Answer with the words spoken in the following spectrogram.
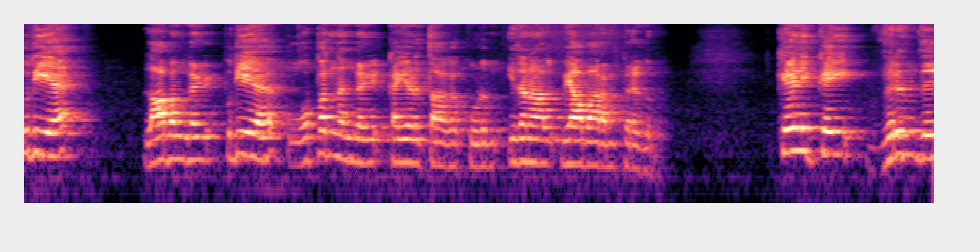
புதிய லாபங்கள் புதிய ஒப்பந்தங்கள் கையெழுத்தாகக்கூடும். இதனால் வியாபாரம் பெருகும். கேளிக்கை விருந்து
